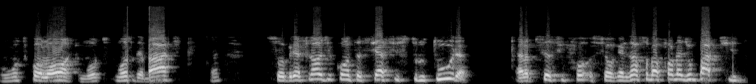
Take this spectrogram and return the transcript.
um outro colóquio, um outro, um outro debate, né, sobre, afinal de contas, se essa estrutura ela precisa se, se organizar sob a forma de um partido,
